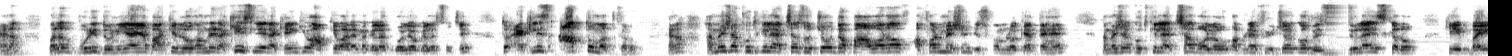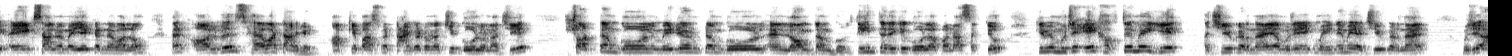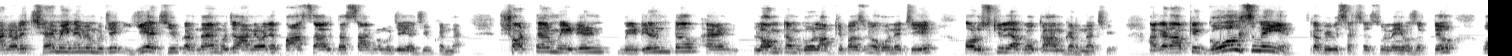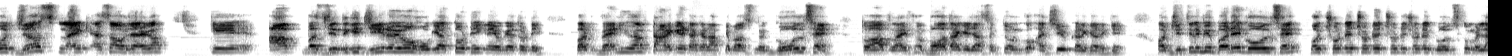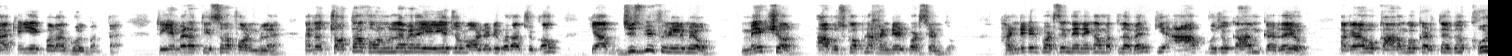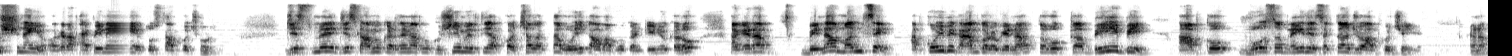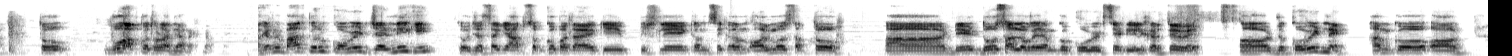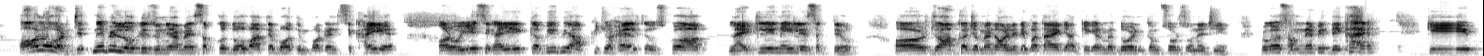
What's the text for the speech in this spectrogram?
है ना? मतलब पूरी दुनिया या बाकी लोग हमने रखी, इसलिए रखे कि वो आपके बारे में गलत बोले हो गलत सोचे। तो एटलीस्ट आप तो मत करो, है ना? हमेशा खुद के लिए अच्छा सोचो। द पावर ऑफ़ अफर्मेशन जिसको हम लोग कहते हैं, हमेशा खुद के लिए अच्छा बोलो, अपने फ्यूचर को विजुलाइज करो कि भाई, एक साल में मैं ये करने वाला हूँ। And always have a target आपके पास में टारगेट होना चाहिए गोल होना चाहिए। Short term goal medium term goal and long term goal तीन तरह के गोल आप बना सकते हो कि भाई मुझे एक हफ़्ते में ये अचीव करना है या मुझे एक महीने में अचीव करना है। मुझे आने वाले छह महीने में मुझे ये अचीव करना है। मुझे आने वाले पाँच साल, दस साल में मुझे ये अचीव करना है। Short term medium medium term and long term goal आपके पास में होने चाहिए और उसके लिए आपको काम करना चाहिए। अगर आपके गोल्स नहीं है, कभी भी सक्सेसफुल नहीं हो सकते हो, वो जस्ट लाइक like ऐसा हो जाएगा कि आप बस ज़िंदगी जी रहे हो हो गया तो ठीक, नहीं हो गया तो ठीक। But when you have target अगर आपके पास में गोल्स हैं तो आप लाइफ में बहुत आगे जा सकते हो, उनको अचीव कर करके। और जितने भी बड़े गोल्स हैं, वो छोटे छोटे छोटे छोटे गोल्स को मिला के ये एक बड़ा गोल बनता है। तो ये मेरा तीसरा फॉर्मूला है। एंड चौथा फॉर्मूला मेरा यही है जो मैं ऑलरेडी बता चुका हूँ कि आप जिस भी फ़ील्ड में हो मेक श्योर sure आप उसको अपना हंड्रेड परसेंट दो। हंड्रेड परसेंट देने का मतलब है कि आप वो जो काम कर रहे हो, अगर आप वो काम को करते हुए खुश नहीं हो, अगर आप हैप्पी नहीं हो तो उस काम को छोड़ दो। जिसमें, जिस काम को करने में आपको खुशी मिलती है, आपको अच्छा लगता है, वही काम आपको कंटिन्यू करो। अगर आप बिना मन से, आप कोई भी काम करोगे ना तो वो कभी भी आपको वो सब नहीं दे सकता जो आपको चाहिए, है ना? तो वो आपको थोड़ा ध्यान रखना पड़ेगा। अगर मैं बात करूँ कोविड जर्नी की तो जैसा कि आप सबको पता है कि पिछले कम से कम ऑलमोस्ट अब तो डेढ़, दो साल हो गए हमको कोविड से डील करते हुए, और जो कोविड ने हमको, और ऑल ओवर जितने भी लोग इस दुनिया में सबको दो बातें बहुत इंपॉर्टेंट सिखाई है। और वो ये सिखाई है कभी भी आपकी जो हेल्थ है, उसको आप लाइटली नहीं ले सकते हो। और जो आपका, जो मैंने ऑलरेडी बताया कि आपके घर में दो इनकम सोर्स होने चाहिए। बिकॉज़ हमने भी देखा है कि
